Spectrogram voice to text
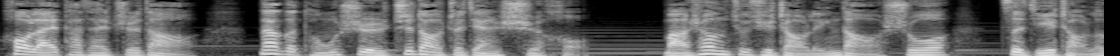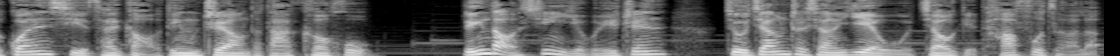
后来他才知道，那个同事知道这件事后，马上就去找领导，说自己找了关系才搞定这样的大客户。领导信以为真，就将这项业务交给他负责了。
